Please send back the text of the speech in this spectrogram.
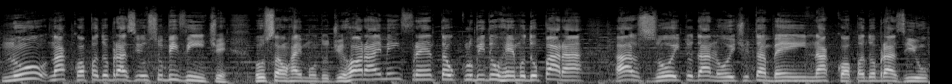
no, na Copa do Brasil Sub-20. O São Raimundo de Roraima enfrenta o Clube do Remo do Pará às 8 da noite também na Copa do Brasil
